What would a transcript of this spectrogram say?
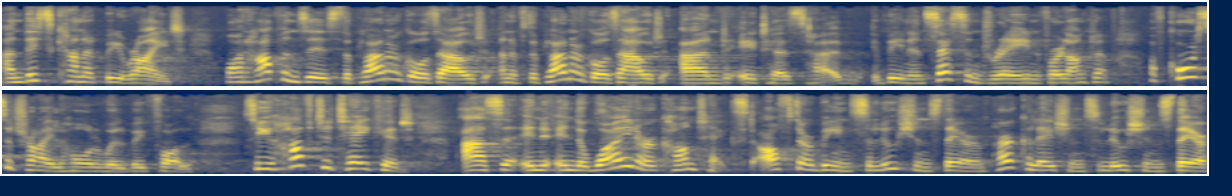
And this cannot be right. What happens is the planner goes out, and if the planner goes out and it has been incessant rain for a long time, of course the trial hole will be full. So you have to take it as in, in, the wider context of there being solutions there and percolation solutions solutions there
